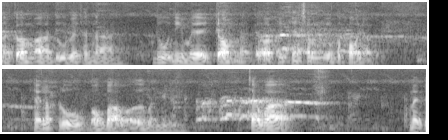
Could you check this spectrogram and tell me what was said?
หน่อยก็มาดูเวทนา ดูนี่ไม่ได้จ้องนะ แต่ว่าเพียงแค่ชำเลืองก็พอแล้ว แค่รับรู้เบาๆว่าเออมันมี แต่ว่าไม่ไป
